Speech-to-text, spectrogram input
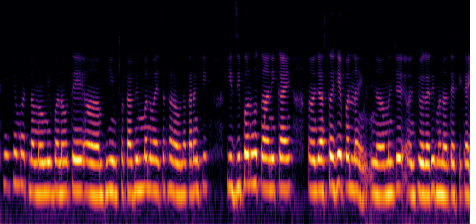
ठीक आहे म्हटलं मग मी बनवते भीम. छोटा भीम बनवायचं ठरवलं. कारण की इझी पण होतं आणि काय जास्त हे पण नाही. म्हणजे ज्वेलरी म्हणा त्याची काय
